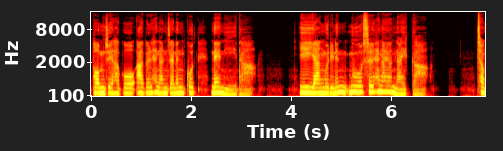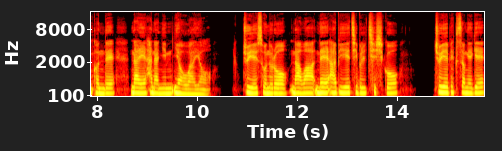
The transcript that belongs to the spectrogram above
범죄하고 악을 행한 자는 곧 내니이다. 이 양무리는 무엇을 행하였나이까? 청컨대 나의 하나님 여호와여 주의 손으로 나와 내 아비의 집을 치시고 주의 백성에게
